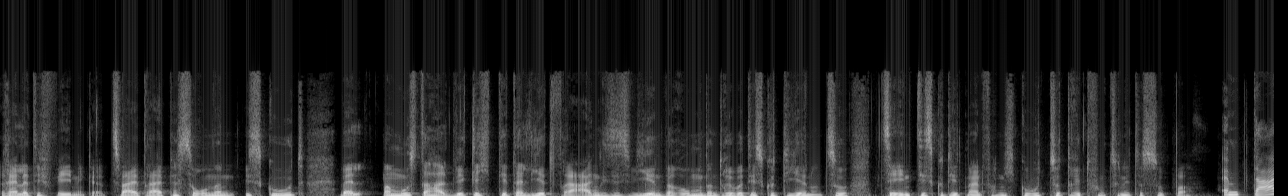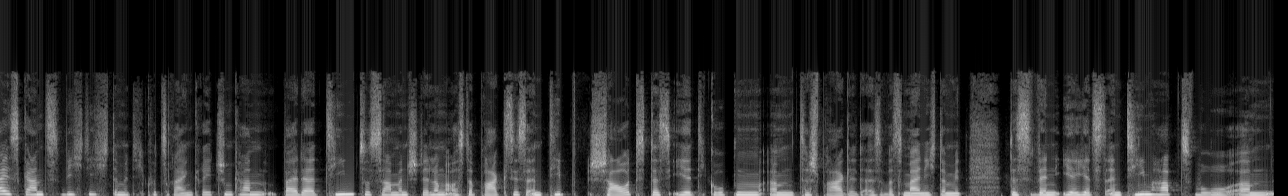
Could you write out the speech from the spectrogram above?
relativ wenige. Zwei, drei Personen ist gut, weil man muss da halt wirklich detailliert fragen, dieses Wie und Warum und dann drüber diskutieren. Und zu zehn diskutiert man einfach nicht gut, zu dritt funktioniert das super. Ähm, da ist ganz wichtig, damit ich kurz reingrätschen kann, bei der Teamzusammenstellung aus der Praxis ein Tipp, schaut, dass ihr die Gruppen ähm, zerspragelt. Also was meine ich damit? Dass wenn ihr jetzt ein Team habt, wo ähm,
